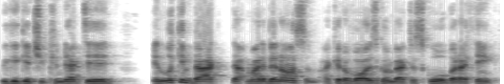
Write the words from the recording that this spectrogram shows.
We could get you connected." And looking back, that might have been awesome. I could have always gone back to school, but I think,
